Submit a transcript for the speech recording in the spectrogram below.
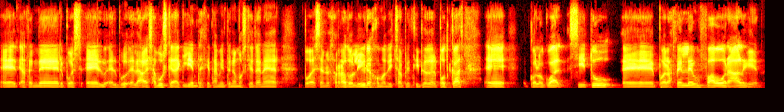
eh, atender pues esa búsqueda de clientes que también tenemos que tener pues en nuestros ratos libres, como he dicho al principio del podcast. Eh, con lo cual, si tú eh, por hacerle un favor a alguien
